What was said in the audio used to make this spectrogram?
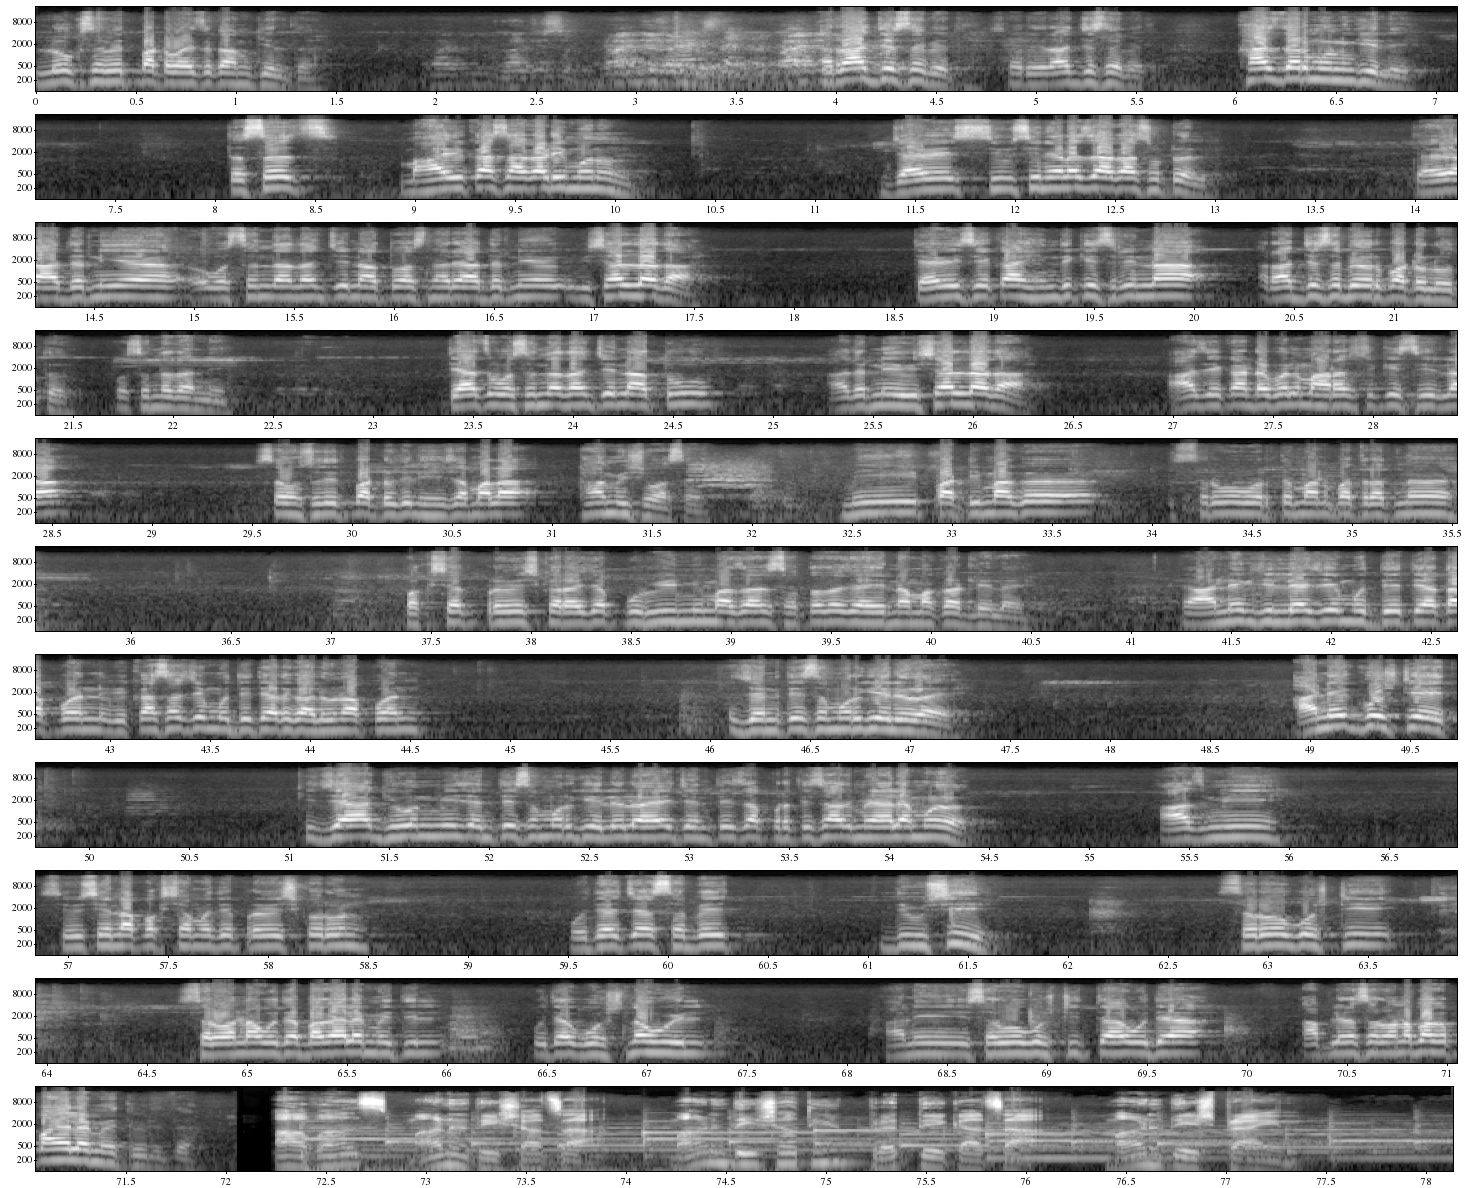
लोकसभेत पाठवायचं काम केलं राज्यसभेत सॉरी राज्यसभेत. खासदार म्हणून गेले. तसंच महाविकास आघाडी म्हणून ज्यावेळेस शिवसेनेला जागा सुटल त्यावेळी आदरणीय वसंतदादांचे नातू असणारे आदरणीय विशालदादा त्यावेळेस एका हिंदी केसरींना राज्यसभेवर पाठवलं होतं वसंतदादांनी. त्याच वसंतदादांचे नातू आदरणीय विशालदादा आज एका डबल महाराष्ट्र केसरीला संसदेत पाठवतील ह्याचा मला ठाम विश्वास आहे. मी पाठीमागं सर्व वर्तमानपत्रातनं पक्षात प्रवेश करायच्या पूर्वी मी माझा स्वतःचा जाहीरनामा काढलेला आहे. हे अनेक जिल्ह्याचे मुद्दे त्यात आपण विकासाचे मुद्दे त्यात घालून आपण जनतेसमोर गेलेलो आहे. अनेक गोष्टी आहेत. की ज्या घेऊन मी जनतेसमोर गेलेलो आहे जनतेचा प्रतिसाद मिळाल्यामुळं आज मी शिवसेना पक्षामध्ये प्रवेश करून उद्याच्या सभे दिवशी सर्व गोष्टी सर्वांना उद्या बघायला मिळतील उद्या घोषणा होईल आणि सर्व गोष्टी त्या उद्या आपल्याला सर्वांना बघा पाहायला मिळतील तिथं. आवाज माणदेशाचा माणदेशातील प्रत्येकाचा माणदेश प्राईम.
